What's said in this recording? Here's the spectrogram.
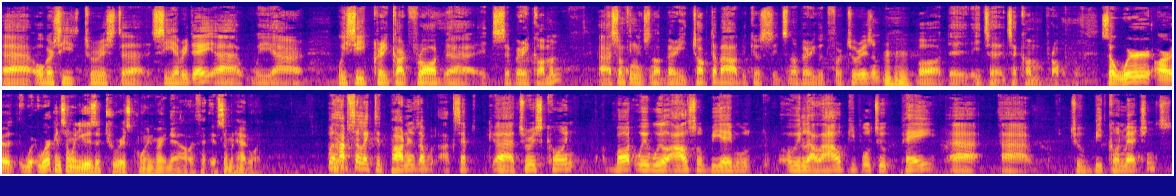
uh, overseas tourists see every day. we are we see credit card fraud. it's very common. Uh, something that's not very talked about because it's not very good for tourism, mm-hmm. but uh, it's a it's a common problem. So where are where can someone use a tourist coin right now if, if someone had one? We'll have selected partners that will accept uh, tourist coin, but we will also be able will allow people to pay uh, uh, to Bitcoin merchants.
